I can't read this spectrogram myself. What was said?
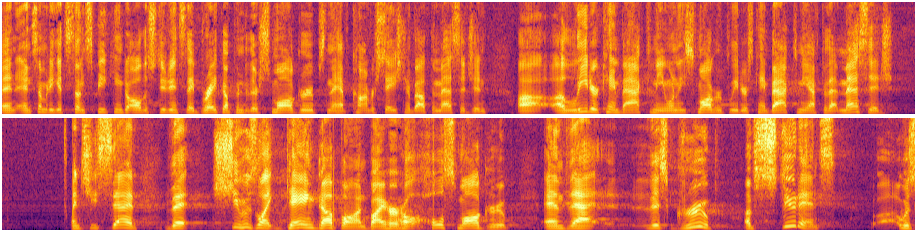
and, and somebody gets done speaking to all the students, they break up into their small groups and they have conversation about the message. And uh, a leader came back to me, one of these small group leaders came back to me after that message, and she said that she was like ganged up on by her whole small group, and that this group of students uh, was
